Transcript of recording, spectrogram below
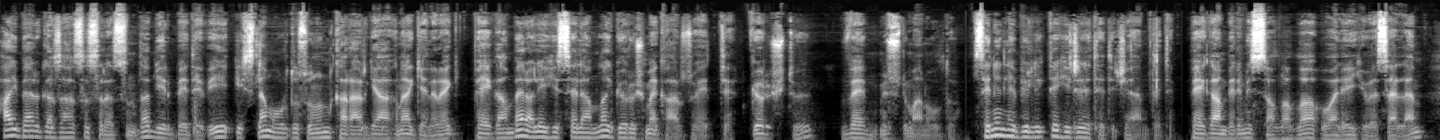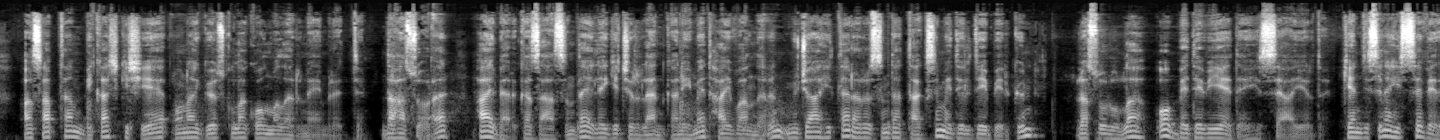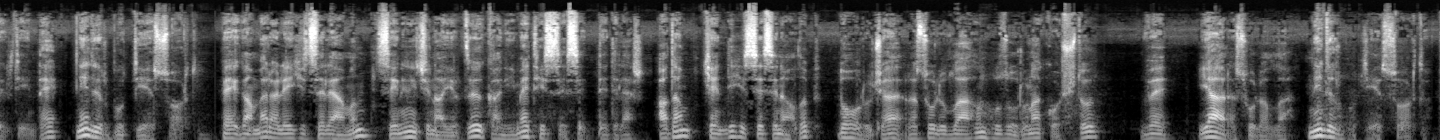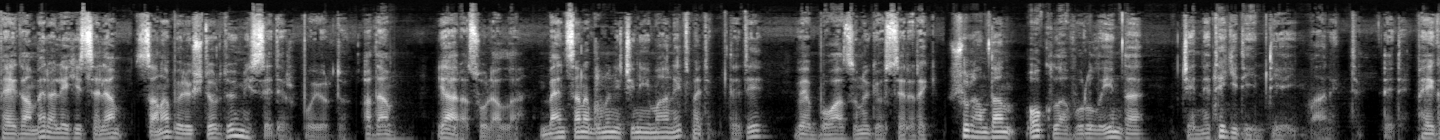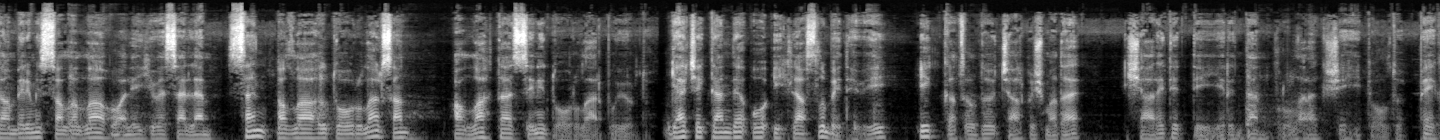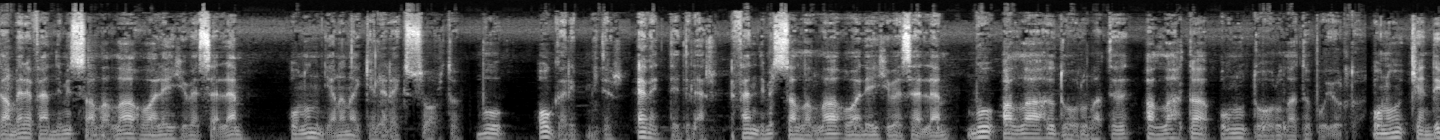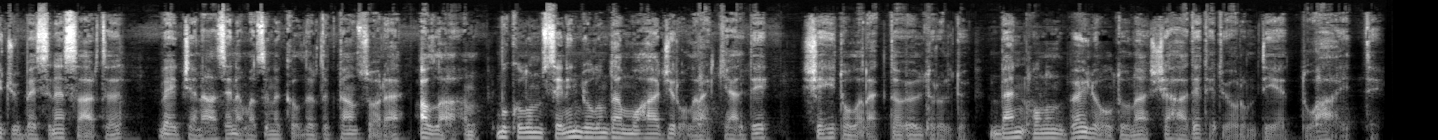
Hayber gazası sırasında bir bedevi İslam ordusunun karargahına gelerek Peygamber aleyhisselamla görüşmek arzu etti. Görüştü ve Müslüman oldu. Seninle birlikte hicret edeceğim dedi. Peygamberimiz sallallahu aleyhi ve sellem asaptan birkaç kişiye ona göz kulak olmalarını emretti. Daha sonra Hayber gazasında ele geçirilen ganimet hayvanların mücahitler arasında taksim edildiği bir gün Resulullah o bedeviye de hisse ayırdı. Kendisine hisse verildiğinde nedir bu diye sordu. Peygamber aleyhisselamın senin için ayırdığı ganimet hissesi dediler. Adam kendi hissesini alıp doğruca Resulullah'ın huzuruna koştu ve ya Resulallah nedir bu diye sordu. Peygamber aleyhisselam sana bölüştürdüğüm hissedir buyurdu. Adam ya Resulallah ben sana bunun için iman etmedim dedi ve boğazını göstererek şuramdan okla vurulayım da cennete gideyim diye iman ettim dedi. Peygamberimiz sallallahu aleyhi ve sellem sen Allah'ı doğrularsan Allah da seni doğrular buyurdu. Gerçekten de o ihlaslı bedevi ilk katıldığı çarpışmada işaret ettiği yerinden vurularak şehit oldu. Peygamber Efendimiz sallallahu aleyhi ve sellem onun yanına gelerek sordu. Bu o garip midir? Evet dediler. Efendimiz sallallahu aleyhi ve sellem bu Allah'ı doğruladı, Allah da onu doğruladı buyurdu. Onu kendi cübbesine sardı ve cenaze namazını kıldırdıktan sonra Allah'ım bu kulun senin yolunda muhacir olarak geldi, şehit olarak da öldürüldü. Ben onun böyle olduğuna şehadet ediyorum diye dua etti.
